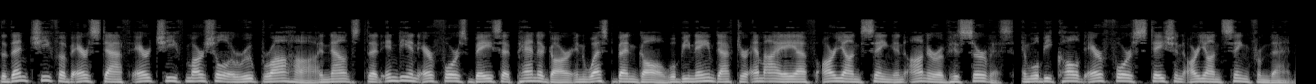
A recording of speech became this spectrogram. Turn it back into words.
the then Chief of Air Staff Air Chief Marshal Arup Raha announced that Indian Air Force Base at Panagarh in West Bengal will be named after MIAF Arjan Singh in honour of his service, and will be called Air Force Station Arjan Singh from then.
